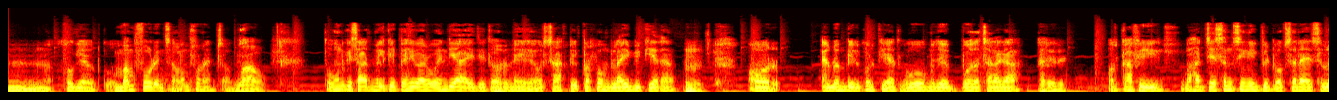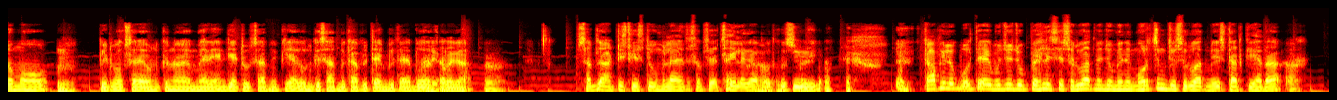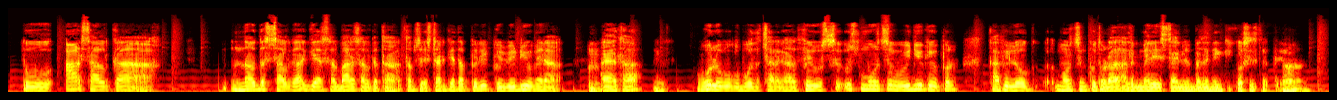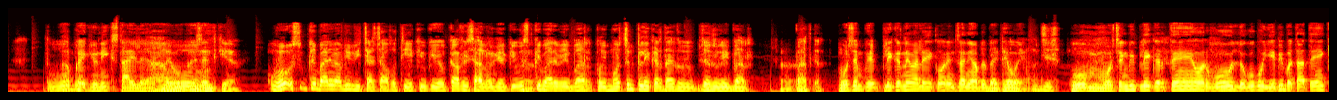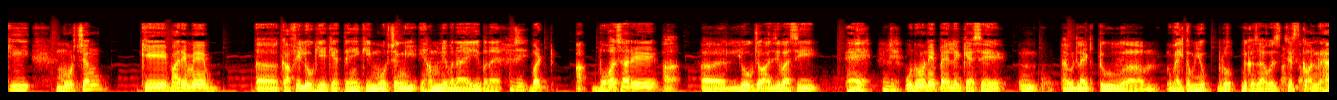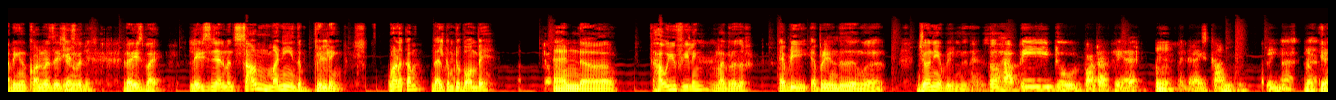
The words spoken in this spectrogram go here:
हो गया उनको। Mumford and sons Mumford and sons wow तो उनके साथ मिलके पहली बार वो इंडिया आए थे तो हम्म। उन्होंने और साथ में परफॉर्म लाइव भी किया था। हम्म। और एल्बम भी रिकॉर्ड किया तो वो मुझे बहुत अच्छा लगा। अरे रे। और काफ़ी बाहर जैसन सिंह एक बीट बॉक्सर है। सलोमो बीट बॉक्सर है उनके ने मेरे इंडिया टूर साथ में किया तो उनके साथ में काफ़ी टाइम बिताया बहुत अच्छा लगा हाँ। सबसे आर्टिस्ट के जो मिला है तो सबसे अच्छा ही लगा बहुत खुशी हुई काफ़ी लोग बोलते हैं मुझे जो पहले से शुरुआत में जो मैंने मोर्चिंग जो शुरुआत में स्टार्ट किया था हाँ। तो आठ साल का नौ दस साल का ग्यारह साल बारह साल का था तब से स्टार्ट किया था फिर एक वीडियो मेरा हम्म। आया था हम्म। वो लोगों को बहुत अच्छा लगा। फिर उस उस मोर्चिंग वीडियो के ऊपर काफ़ी लोग मोर्चिंग को थोड़ा अलग मेरे स्टाइल में बदलने की कोशिश करते हैं। हाँ। तो वो आपका एक यूनिक स्टाइल है हाँ, आपने वो वो- प्रेजेंट किया। वो उसके बारे में अभी भी चर्चा होती है क्योंकि वो काफ़ी साल हो गया कि उसके बारे में एक बार कोई मोर्चिंग प्ले करता है तो ज़रूर एक बार हाँ। बात कर। मोर्चंग प्ले करने वाले एक और इंसान यहाँ पे बैठे हुए हैं। जी। वो मोर्चंग भी प्ले करते हैं और वो लोगों को ये भी बताते हैं कि मोर्चंग के बारे में काफी लोग ये कहते हैं कि मोर्चंग ये- हमने बनाया ये बनाया जी बट बहुत सारे अ, अ, लोग जो आदिवासी हैं जी जी उन्होंने पहले कैसे I would like to welcome you bro because I was just having a conversation Yes, with please. Raise by. Ladies and gentlemen, Sound Money in the building. Vanakkam, welcome to Bombay. And uh, how are you feeling, my brother? எப்படி எப்படி இருந்தது உங்க journey எப்படி இருந்தது? I'm so happy to part of here. With Rice County okay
